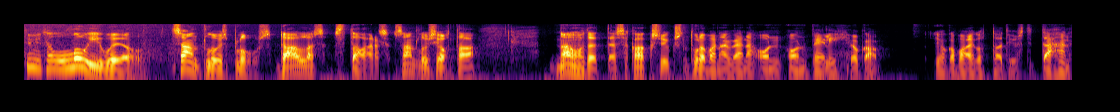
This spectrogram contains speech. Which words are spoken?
To the Louisville, St. Louis Blues, Dallas Stars. St. Louis johtaa nauhoitettaessa 2-1. Tulevana yönä on, on peli, joka, joka vaikuttaa tietysti tähän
